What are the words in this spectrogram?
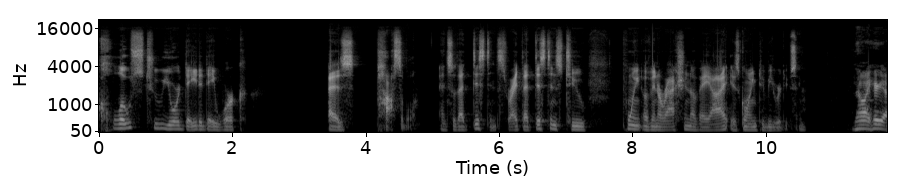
close to your day to day work as possible. And so that distance, right? That distance to point of interaction of AI is going to be reducing. No, I hear you,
